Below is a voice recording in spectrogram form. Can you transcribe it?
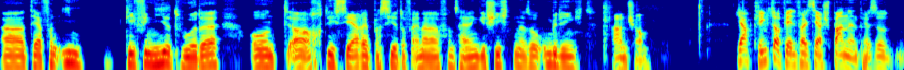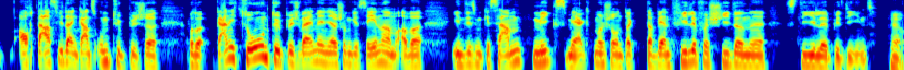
äh, der von ihm definiert wurde und auch die Serie basiert auf einer von seinen Geschichten, also unbedingt anschauen. Ja, klingt auf jeden Fall sehr spannend. Also auch das wieder ein ganz untypischer, oder gar nicht so untypisch, weil wir ihn ja schon gesehen haben, aber in diesem Gesamtmix merkt man schon, da, da werden viele verschiedene Stile bedient. Ja.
